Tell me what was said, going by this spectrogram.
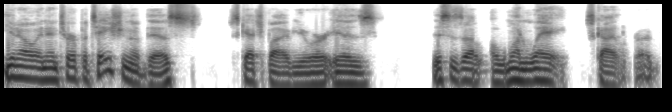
you know, an interpretation of this sketch by a viewer is this is a, a one way sky road.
